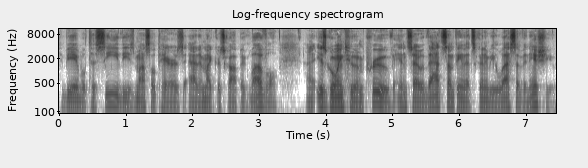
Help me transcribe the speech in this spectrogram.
to be able to see these muscle tears at a microscopic level uh, is going to improve, and so that's something that's going to be less of an issue.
